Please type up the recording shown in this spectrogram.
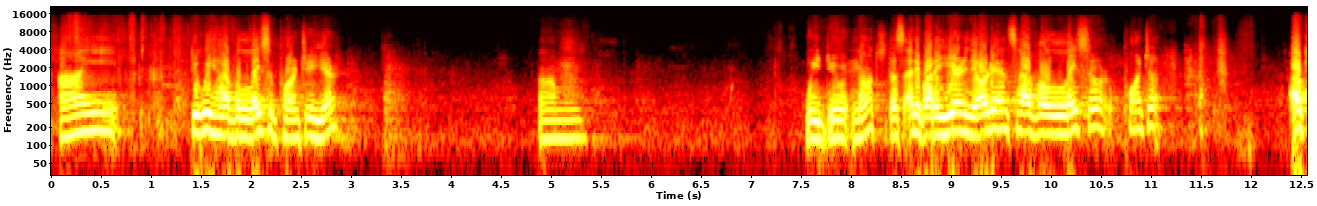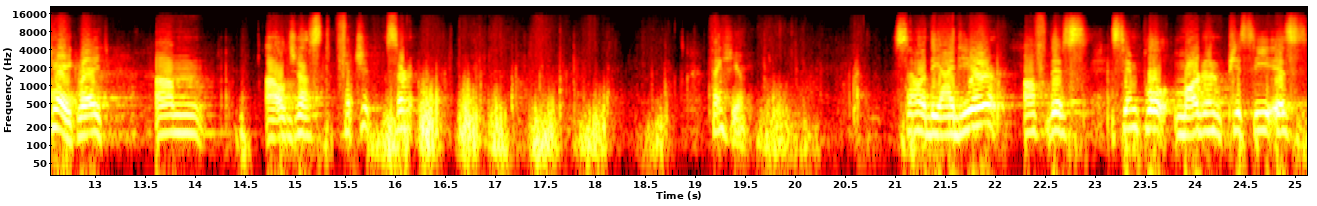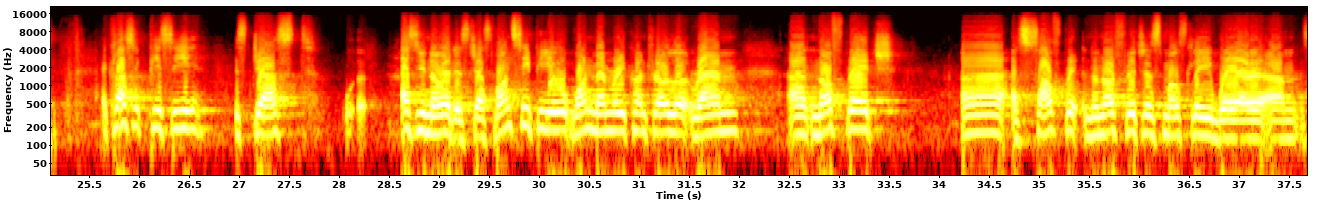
I, do we have a laser pointer here? Um, we do not. Does anybody here in the audience have a laser pointer? Okay, great. Um, I'll just fetch it, sir. Thank you. So the idea of this simple modern PC is a classic PC is just as you know it is just one CPU, one memory controller, RAM, uh, North Bridge, uh, South the North Bridge is mostly where um,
